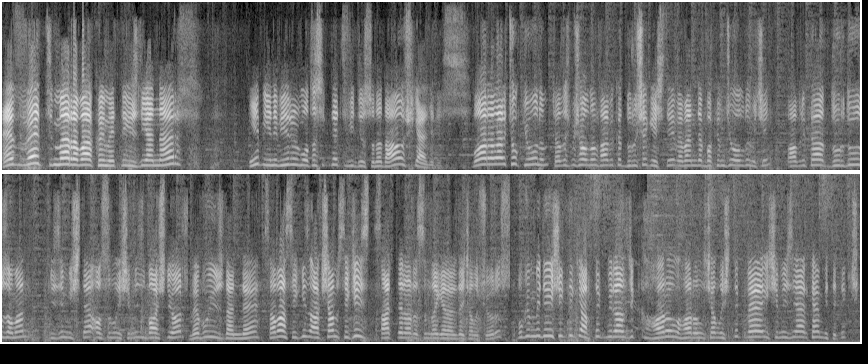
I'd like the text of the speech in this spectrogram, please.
Evet merhaba kıymetli izleyenler. Yepyeni bir motosiklet videosuna daha hoş geldiniz. Bu aralar çok yoğunum. Çalışmış olduğum fabrika duruşa geçti ve ben de bakımcı olduğum için fabrika durduğu zaman bizim işte asıl işimiz başlıyor ve bu yüzden de sabah 8 akşam 8 saatleri arasında genelde çalışıyoruz. Bugün bir değişiklik yaptık. Birazcık harıl harıl çalıştık ve işimizi erken bitirdik.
